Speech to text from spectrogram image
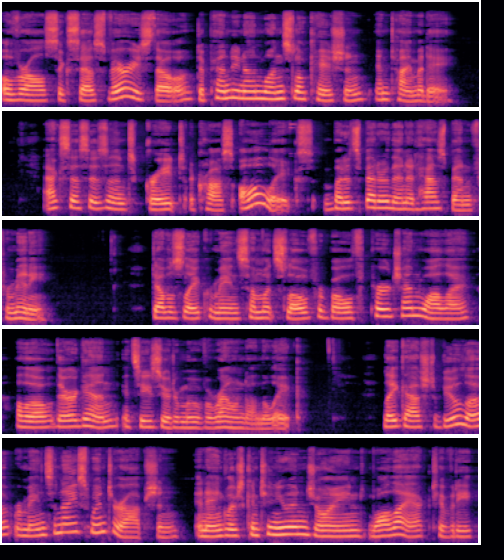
Overall success varies, though, depending on one's location and time of day. Access isn't great across all lakes, but it's better than it has been for many. Devil's Lake remains somewhat slow for both perch and walleye, although there again, it's easier to move around on the lake. Lake Ashtabula remains a nice winter option, and anglers continue enjoying walleye activity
